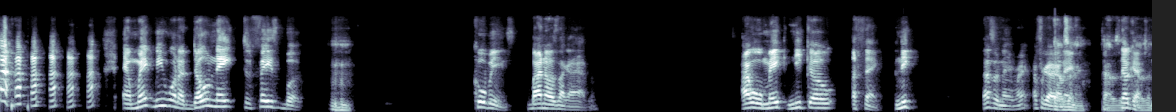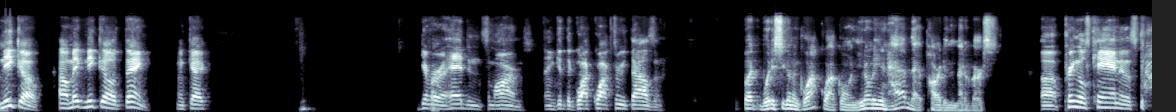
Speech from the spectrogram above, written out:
and make me want to donate to Facebook. Mhm. Cool beans, but I know it's not gonna happen. I will make Nico a thing. Nick, that's her name, right? I forgot That her was her name. name. That was it. Okay, That was name. Nico. I'll make Nico a thing. Okay. Give her a head and some arms and get the guac guac 3000. But what is she going to guac guac on? You don't even have that part in the metaverse. Uh Pringles can and a sp-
